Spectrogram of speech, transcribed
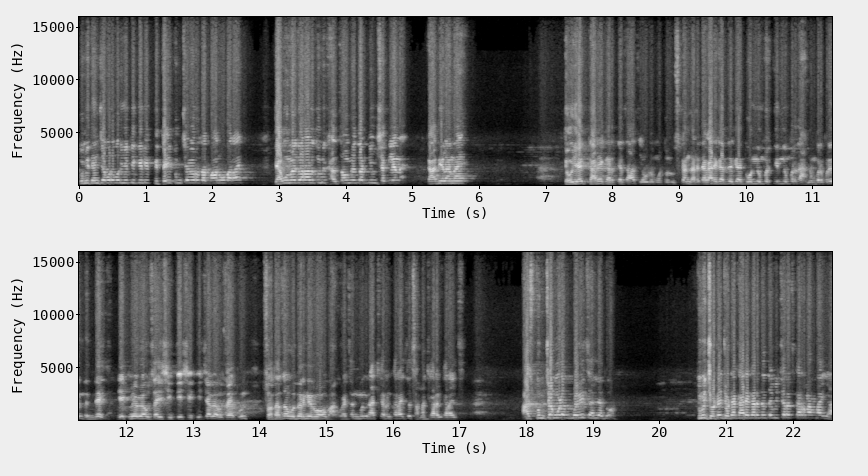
तुम्ही त्यांच्या बरोबर युती केली तिथेही तुमच्या विरोधात मान उभा आहे त्या उमेदवाराला तुम्ही खालचा उमेदवार देऊ शकले नाही का दिला नाही? तो एक कार्यकर्त्याचा आज एवढं मोठं नुकसान झालं. त्या कार्यकर्त्याचे काय दोन नंबर तीन नंबर दहा नंबर पर्यंत धंदे आहे का? एकमेव व्यवसाय शेती शेतीच्या व्यवसायातून स्वतःचा उदरनिर्वाह भागवायचा आणि मग राजकारण करायचं समाजकारण करायचं. आज तुमच्यामुळे बळी चालले तो हो. तुम्ही छोट्या छोट्या कार्यकर्त्याचा विचारच करणार नाही का?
